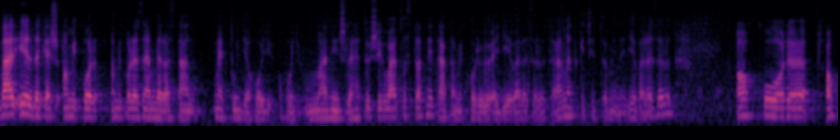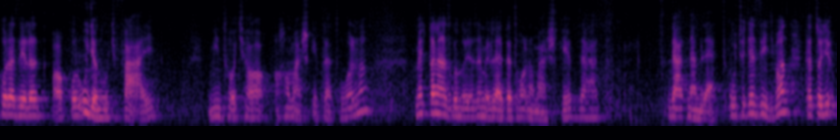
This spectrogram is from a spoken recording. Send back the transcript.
bár érdekes, amikor, amikor az ember aztán megtudja, hogy, hogy már nincs lehetőség változtatni, tehát amikor ő egy évvel ezelőtt elment, kicsit több, mint egy évvel ezelőtt, akkor, akkor azért akkor ugyanúgy fáj, mint hogyha ha másképp lett volna. Meg talán azt gondolja az ember, lehetett volna másképp, de hát de hát nem lett. Úgyhogy ez így van. Tehát, hogy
